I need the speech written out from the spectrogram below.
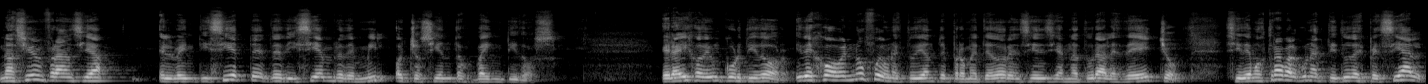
Nació en Francia el 27 de diciembre de 1822. Era hijo de un curtidor y de joven no fue un estudiante prometedor en ciencias naturales. De hecho, si demostraba alguna actitud especial,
